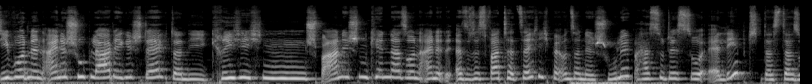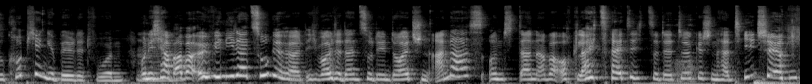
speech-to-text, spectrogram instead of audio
Die wurden in eine Schublade gesteckt, dann die griechischen, spanischen Kinder so in eine. Also das war tatsächlich bei uns an der Schule. Hast du das so erlebt, dass da so Grüppchen gebildet wurden? Und ich habe aber irgendwie nie dazugehört. Ich wollte dann zu den deutschen Annas und dann aber auch gleichzeitig zu der türkischen Hatice und,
